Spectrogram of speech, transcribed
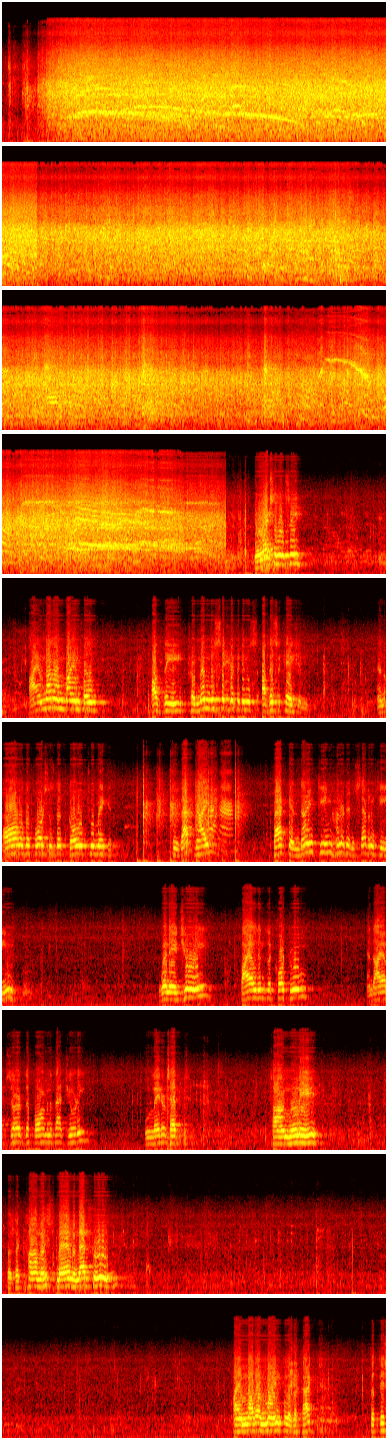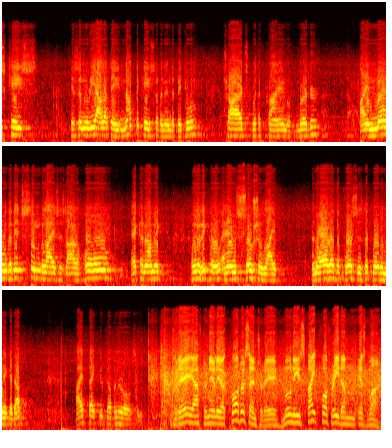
Your Excellency, I am not unmindful of the tremendous significance of this occasion and all of the forces that go to make it. To that night, back in 1917, when a jury filed into the courtroom and I observed the foreman of that jury, who later said, Tom Mooney was the calmest man in that room. I am not unmindful of the fact that this case is in reality not the case of an individual charged with a crime of murder. I know that it symbolizes our whole economic, political, and social life and all of the forces that go to make it up. I thank you, Governor Olson. Today, after nearly a quarter century, Mooney's fight for freedom is won.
